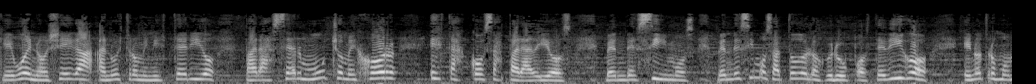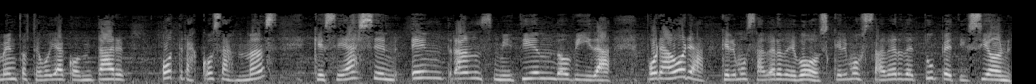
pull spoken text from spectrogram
que bueno, llega a nuestro ministerio para hacer mucho mejor estas cosas para Dios. Bendecimos, bendecimos a todos los grupos. Te digo, en otros momentos te voy a contar otras cosas más que se hacen en transmitiendo vida. Por ahora queremos saber de vos, queremos saber de tu petición,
